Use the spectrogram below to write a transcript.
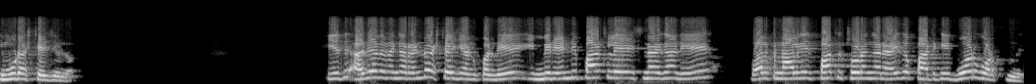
ఈ మూడో స్టేజీలో ఇది అదే విధంగా రెండో స్టేజ్ అనుకోండి మీరు ఎన్ని పాటలు వేసినా కానీ వాళ్ళకి నాలుగైదు పాటలు చూడంగానే ఐదో పాటకి బోర్ కొడుతుంది.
